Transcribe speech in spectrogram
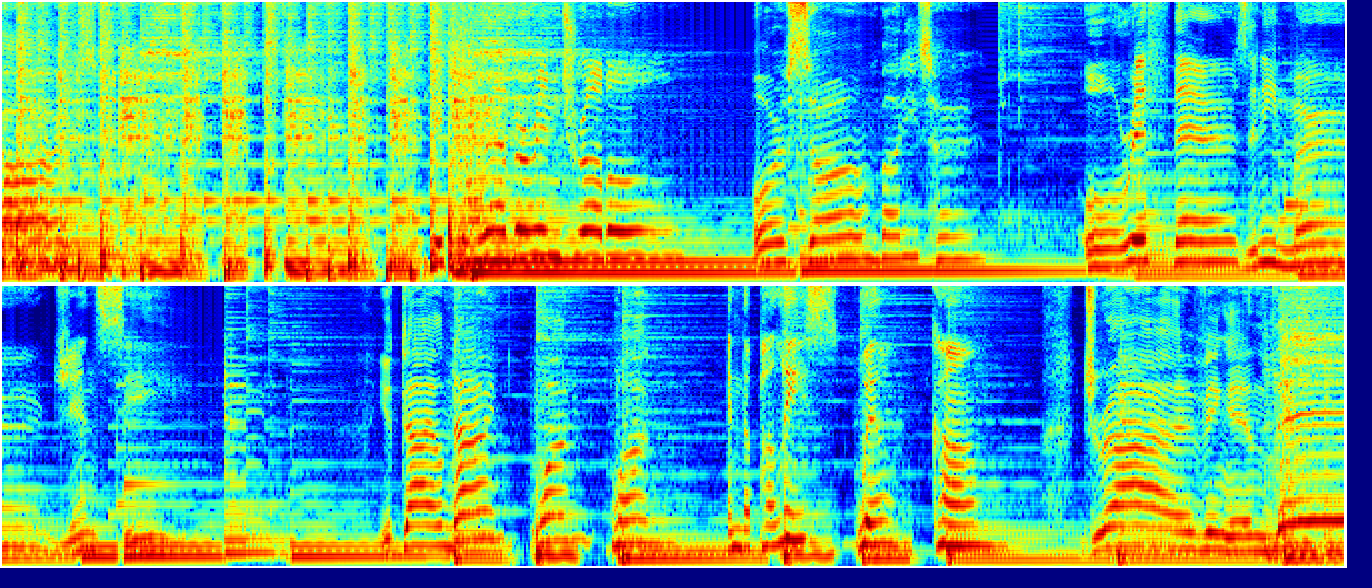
cars. If you're ever in trouble, or if somebody's hurt, Or if there's an emergency. you dial 911. and the police will come. driving in there.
